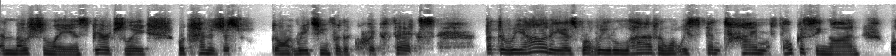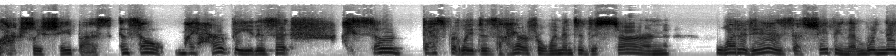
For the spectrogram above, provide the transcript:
emotionally and spiritually. We're kind of just going, reaching for the quick fix. But the reality is what we love and what we spend time focusing on will actually shape us. And so my heartbeat is that I so desperately desire for women to discern what it is that's shaping them when they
